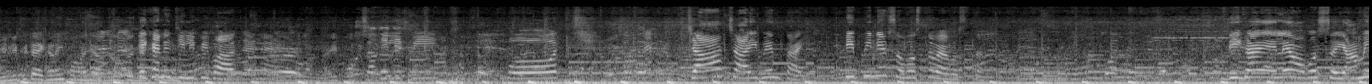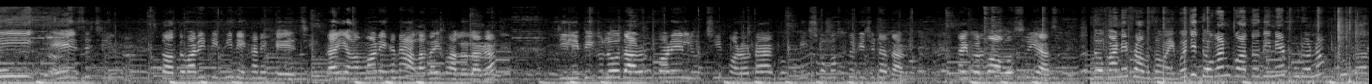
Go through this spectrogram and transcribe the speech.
জিলিপিটা এখানেই পাওয়া যায় এখানে জিলিপি পাওয়া যায় হ্যাঁ। জিলিপি পোচ যা চাইবেন তাই। টিফিনের সমস্ত ব্যবস্থা। দীঘায় এলে অবশ্যই। আমি এসেছি ততবারই টিফিন এখানে খেয়েছি। তাই আমার এখানে আলাদাই ভালো লাগা। জিলিপিগুলোও দারুণ করে লুচি পরোটা ঘুগনি সমস্ত কিছুটা দারুণ। তাই বলব অবশ্যই আসতে। দোকানে সবসময় বলছি দোকান কতদিনের পুরনো? দোকান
